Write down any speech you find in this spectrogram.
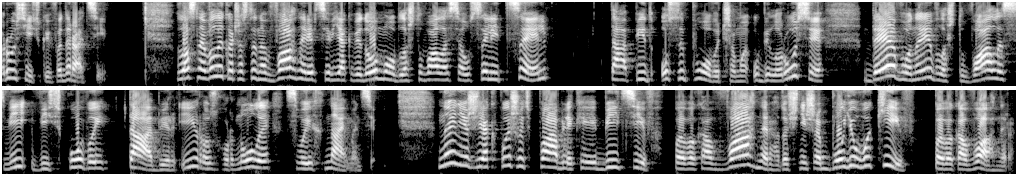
Російської Федерації. Власне, велика частина вагнерівців, як відомо, облаштувалася у селі Цель та під Осиповичами у Білорусі, де вони влаштували свій військовий табір і розгорнули своїх найманців. Нині ж, як пишуть пабліки бійців ПВК Вагнер, а точніше бойовиків ПВК Вагнер,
